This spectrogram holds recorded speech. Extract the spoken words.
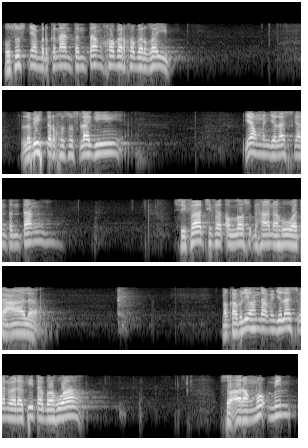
Khususnya berkenan tentang khabar-khabar gaib lebih terkhusus lagi yang menjelaskan tentang sifat-sifat Allah Subhanahu wa taala. Maka beliau hendak menjelaskan kepada kita bahwa seorang mukmin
